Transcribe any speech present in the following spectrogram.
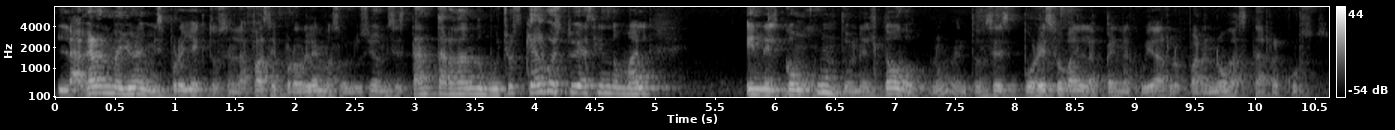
la gran mayoría de mis proyectos en la fase problema, solución, se están tardando mucho, es que algo estoy haciendo mal en el conjunto, en el todo, ¿no? Entonces, por eso vale la pena cuidarlo, para no gastar recursos.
